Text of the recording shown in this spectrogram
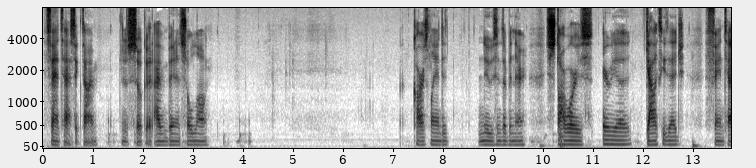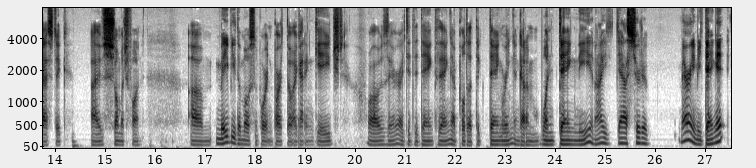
Fantastic time. It was so good. I haven't been in so long. Cars landed. New since I've been there. Star Wars area, Galaxy's Edge, fantastic. Uh, it was so much fun. Um, maybe the most important part though, I got engaged while I was there. I did the dang thing. I pulled out the dang ring and got him one dang knee, and I asked her to marry me. Dang it!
